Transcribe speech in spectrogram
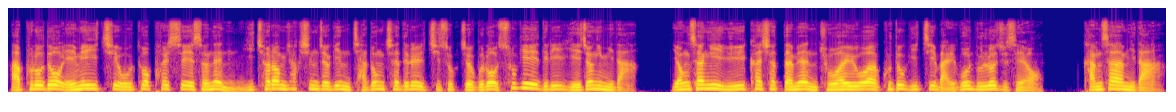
앞으로도 MH 오토 펄스에서는 이처럼 혁신적인 자동차들을 지속적으로 소개해드릴 예정입니다. 영상이 유익하셨다면 좋아요와 구독 잊지 말고 눌러주세요. 감사합니다.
